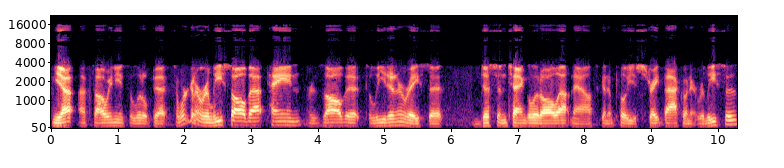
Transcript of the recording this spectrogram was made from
Yeah, that's all we need is a little bit. So we're going to release all that pain, resolve it, delete and erase it, disentangle it all out now. It's going to pull you straight back when it releases.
